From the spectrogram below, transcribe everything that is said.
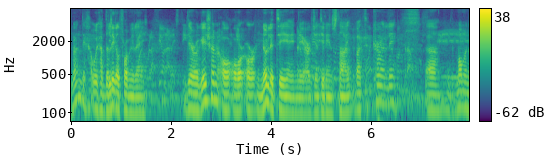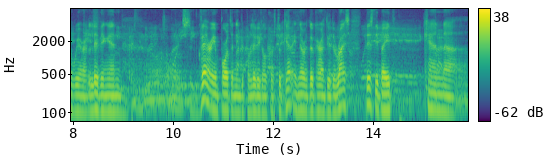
when we have the legal formulae, derogation or, or, or nullity in the Argentinian style. But currently, uh, the moment we are living in, uh, it's very important in the political course to get in order to guarantee the rights. This debate can uh,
